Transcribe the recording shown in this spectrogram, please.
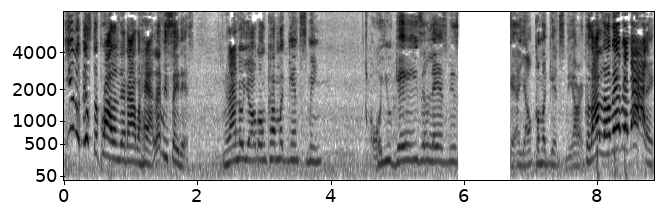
you know, this is the problem that I would have. Let me say this. And I know y'all gonna come against me. All you gays and lesbians, yeah, y'all come against me, all right? Because I love everybody.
